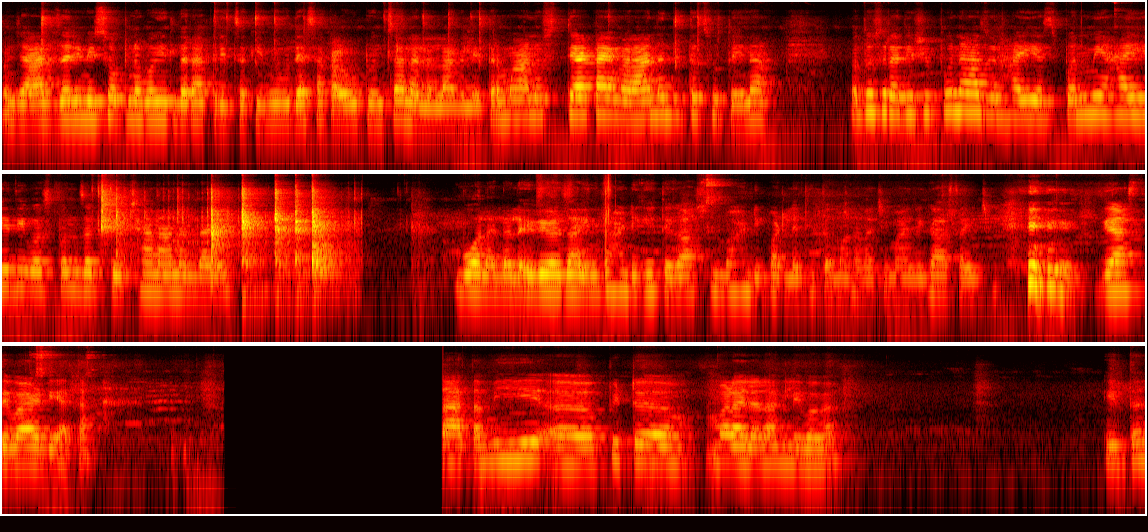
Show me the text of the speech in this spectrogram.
म्हणजे आज जरी मी स्वप्न बघितलं रात्रीचं की मी उद्या सकाळ उठून चालायला लागले तर माणूस त्या टायमाला आनंदितच होते ना. मग दुसऱ्या दिवशी पुन्हा अजून हायच पण मी हाय हे दिवस पण जगते छान आनंदाने. बोलायला लय वेळ जाईन. भांडी घेते घासून भांडी पडल्या तिथं मरणाची माझी घासायची. घासते भांडी आता. आता मी पीठ मळायला लागले बघा. इथं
